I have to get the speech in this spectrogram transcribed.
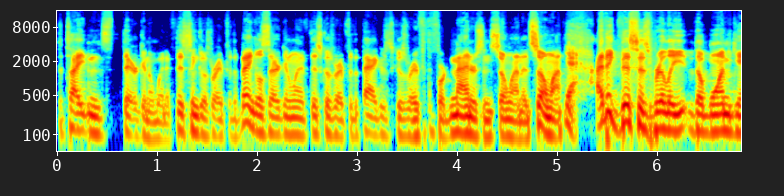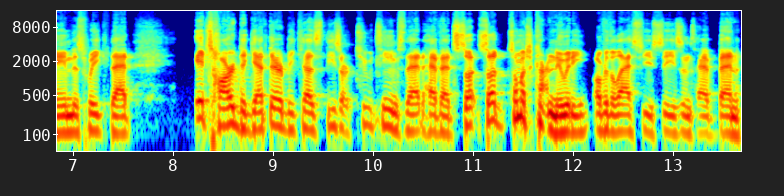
the Titans, they're going to win. If this thing goes right for the Bengals, they're going to win. If this goes right for the Packers, it goes right for the 49ers, and so on and so on. Yeah. I think this is really the one game this week that it's hard to get there because these are two teams that have had so, so, so much continuity over the last few seasons, have been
